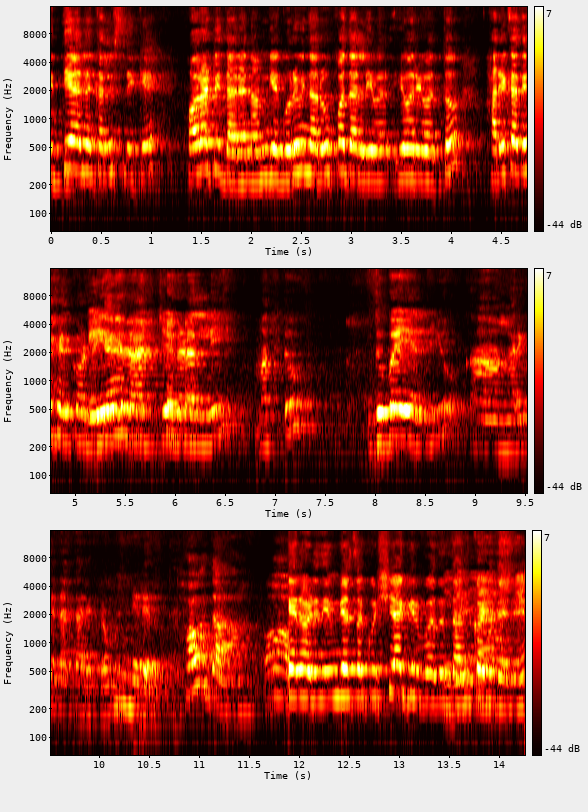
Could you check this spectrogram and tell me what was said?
ವಿದ್ಯೆಯನ್ನು ಕಲಿಸ್ಲಿಕ್ಕೆ ಹೊರಟಿದ್ದಾರೆ. ನಮಗೆ ಗುರುವಿನ ರೂಪದಲ್ಲಿ ಇವರು ಇವತ್ತು ಹರಿಕತೆ ಹೇಳಿಕೊಂಡಿದ್ದಾರೆ. ರಾಜ್ಯಗಳಲ್ಲಿ ಮತ್ತು ದುಬೈಯಲ್ಲಿಯೂ ಹರಿಕಥಾ ಕಾರ್ಯಕ್ರಮ ನೀಡಿರುತ್ತೆ ಹೌದಾ? ನೋಡಿ ನಿಮ್ಗೆ ಸಹ ಖುಷಿಯಾಗಿರ್ಬೋದು ಅಂತ ಅನ್ಕೊಂಡಿದ್ದೇನೆ.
